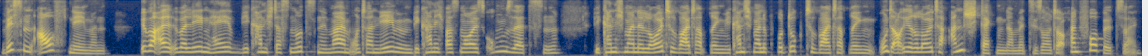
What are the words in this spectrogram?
Wissen aufnehmen überall überlegen, hey, wie kann ich das nutzen in meinem Unternehmen? Wie kann ich was Neues umsetzen? Wie kann ich meine Leute weiterbringen? Wie kann ich meine Produkte weiterbringen? Und auch ihre Leute anstecken damit. Sie sollte auch ein Vorbild sein.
